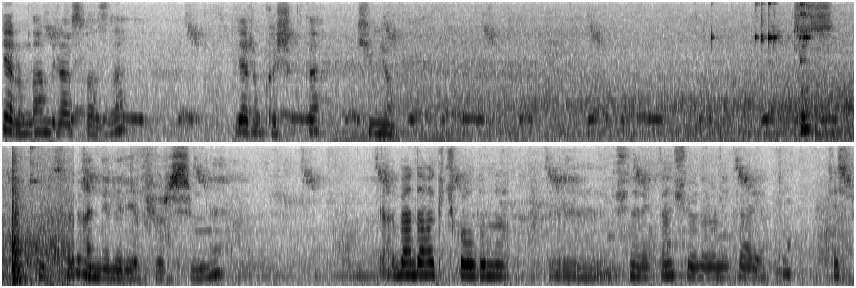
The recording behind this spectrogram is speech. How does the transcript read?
Yarımdan biraz fazla. Yarım kaşık da kimyon. Tuz. Anneleri yapıyoruz şimdi. Yani ben daha küçük olduğunu e, düşünerekten şöyle örnekler yaptım. Çeşit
